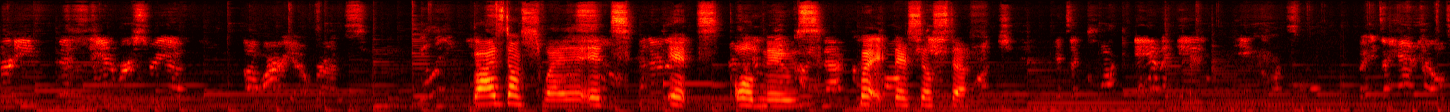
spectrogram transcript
35th anniversary of uh, Mario Bros. Really? Guys, don't sweat it. It's And there's a- it's old news, but there's still stuff. It's a clock and a game, console, but it's a handheld,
